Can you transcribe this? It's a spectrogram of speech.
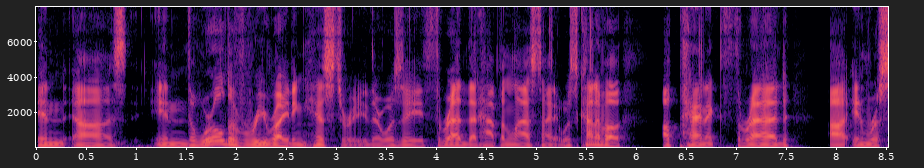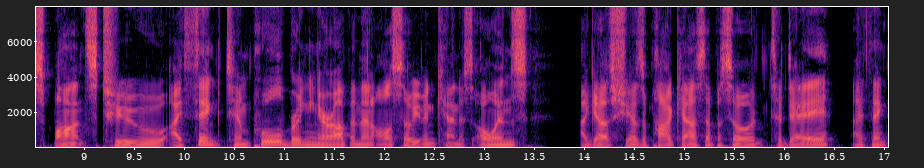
in uh, in the world of rewriting history. There was a thread that happened last night. It was kind of a a panic thread uh, in response to, I think, Tim Pool bringing her up, and then also even Candace Owens. I guess she has a podcast episode today, I think,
